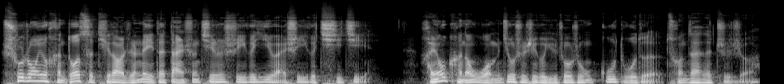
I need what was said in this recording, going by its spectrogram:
书中有很多次提到，人类的诞生其实是一个意外，是一个奇迹，很有可能我们就是这个宇宙中孤独的存在的智者。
